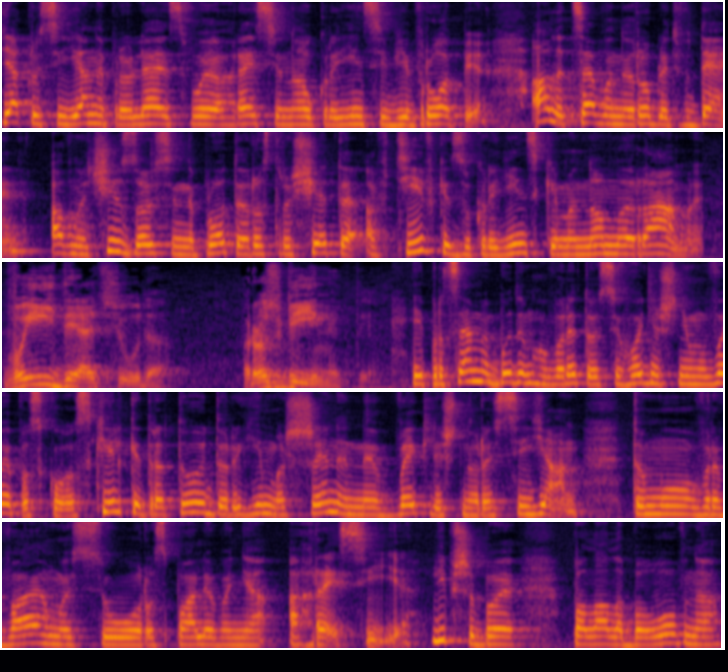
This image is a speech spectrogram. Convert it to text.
як росіяни проявляють свою агресію на українців в Європі. Але це вони роблять вдень, а вночі зовсім не проти розтрощити автівки з українськими номерами. Вийди отсюда, розбійник. І про це ми будемо говорити у сьогоднішньому випуску. оскільки дратують дорогі машини не виключно росіян, тому вриваємось у розпалювання агресії. Ліпше би палала бавовна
